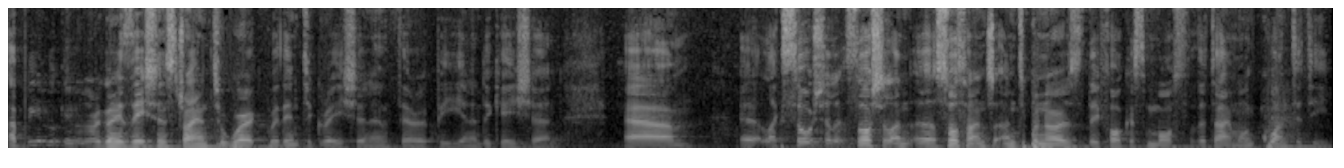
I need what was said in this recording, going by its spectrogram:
I've been looking at organizations trying to work with integration and therapy and education. Um, uh, like social, social, uh, social entrepreneurs, they focus most of the time on quantity.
